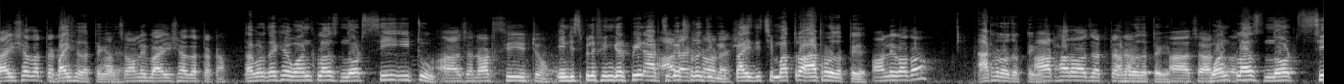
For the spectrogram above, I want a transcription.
বাইশ হাজার টাকা। 22,000 টাকা। আচ্ছা অনলি বাইশ হাজার টাকা। তারপর দেখে one plus Nord CE two আচ্ছা Nord C two in display fingerprint আট জিবি জিবি প্রাইস দিচ্ছি মাত্র আঠারো হাজার টাকা অনলি কত? আঠারো হাজার টাকা। আঠারো হাজার টাকা। আঠারো হাজার টাকা। আচ্ছা one plus Nord C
